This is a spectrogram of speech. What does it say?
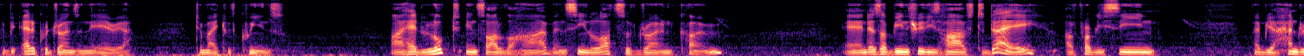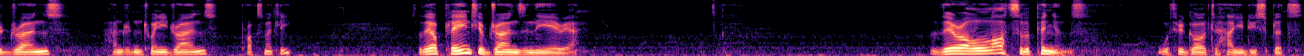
There'd be adequate drones in the area to mate with queens. I had looked inside of the hive and seen lots of drone comb. And as I've been through these hives today, I've probably seen maybe 100 drones, 120 drones approximately. So there are plenty of drones in the area. There are lots of opinions with regard to how you do splits.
